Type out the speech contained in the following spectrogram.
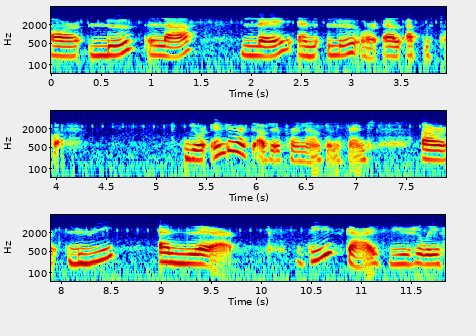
are le, la, les, and le or l apostrophe. Your indirect object pronouns in French are lui and leur. These guys usually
